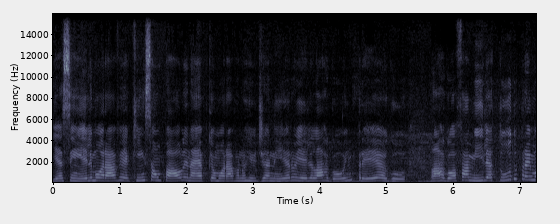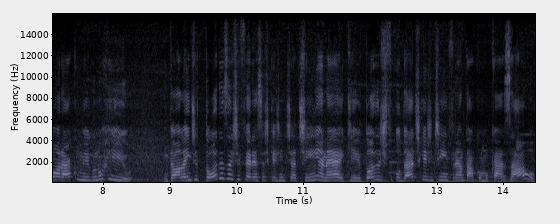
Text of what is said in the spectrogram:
E assim, ele morava aqui em São Paulo e na época eu morava no Rio de Janeiro e ele largou o emprego, largou a família, tudo para ir morar comigo no Rio. Então, além de todas as diferenças que a gente já tinha, né, que todas as dificuldades que a gente ia enfrentar como casal,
